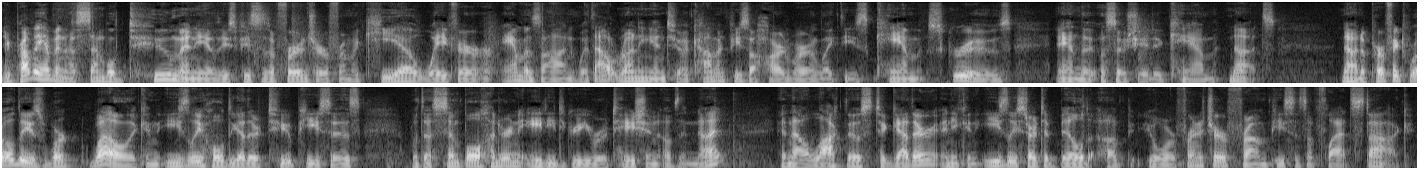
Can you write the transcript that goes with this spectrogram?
You probably haven't assembled too many of these pieces of furniture from IKEA, Wayfair, or Amazon without running into a common piece of hardware like these cam screws and the associated cam nuts. Now, in a perfect world, these work well. It can easily hold together two pieces with a simple 180 degree rotation of the nut, and that'll lock those together, and you can easily start to build up your furniture from pieces of flat stock.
